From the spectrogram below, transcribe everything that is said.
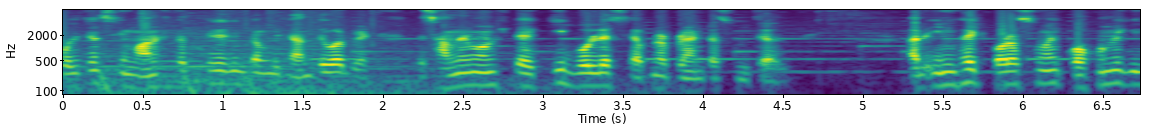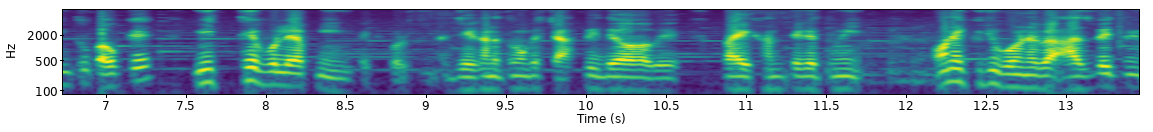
বলছেন, সেই মানুষটার থেকে কিন্তু আপনি জানতে পারবেন যে সামনের মানুষটা কি বললে সে আপনার প্ল্যানটা শুনতে আসবে। আর ইনভাইট করার সময় কখনোই কিন্তু কাউকে মিথ্যে বলে আপনি ইনভাইট করবেন না। যেখানে তোমাকে চাকরি দেওয়া হবে, বা এখান থেকে তুমি অনেক কিছু করে নেবে আসবে তুমি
